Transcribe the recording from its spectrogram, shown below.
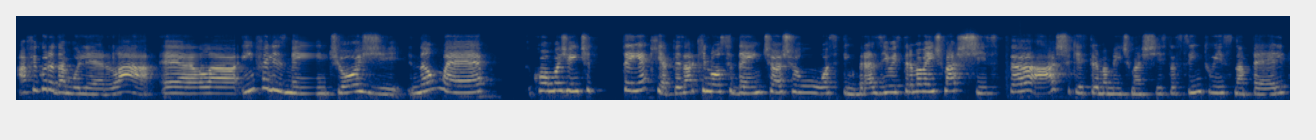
A figura da mulher lá, ela, infelizmente, hoje não é como a gente tem aqui, apesar que no Ocidente eu acho assim, Brasil é extremamente machista, acho que é extremamente machista, sinto isso na pele,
